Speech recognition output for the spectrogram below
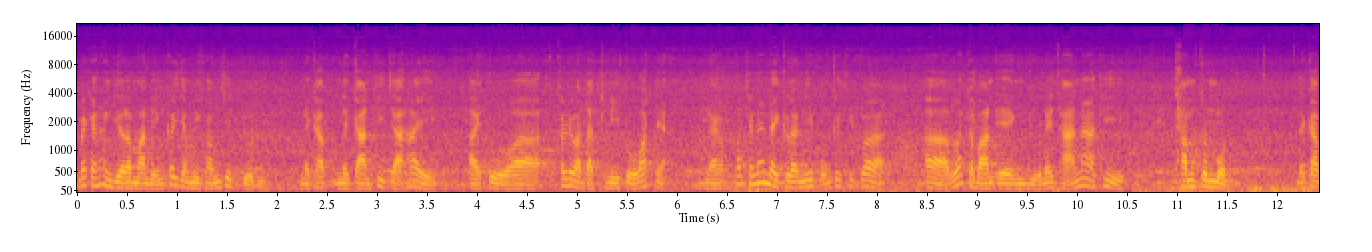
แม้กระทั่งเยอรมันเองก็ยังมีความยืดหยุ่นนะครับในการที่จะให้ไอตัวเขาเรียกว่าดัชนีตัววัดเนี่ยนะครับเพราะฉะนั้นในกรณีผมก็คิดว่ารัฐบาลเองอยู่ในฐานะที่ทำจนหมดนะครับ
